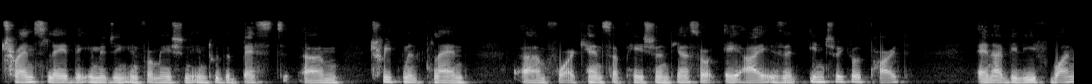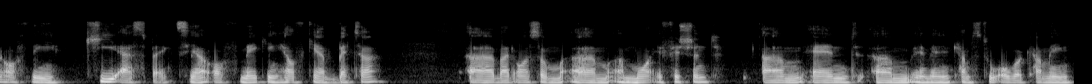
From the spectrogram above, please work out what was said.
translate the imaging information into the best um, treatment plan um, for a cancer patient. Yeah, so AI is an integral part, and I believe one of the key aspects yeah, of making healthcare better, uh, but also um, more efficient, um, and, um, and, when it comes to overcoming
